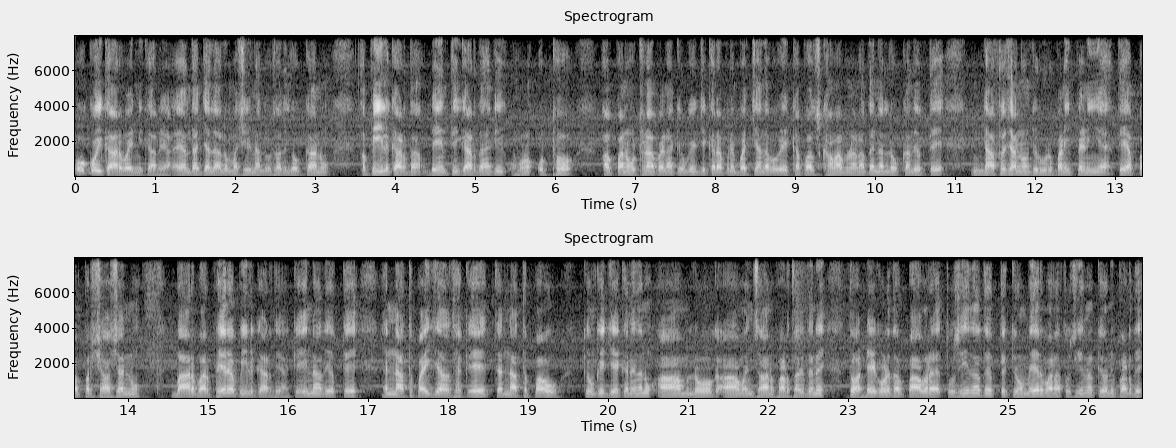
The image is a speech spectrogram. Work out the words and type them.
ਉਹ ਕੋਈ ਕਾਰਵਾਈ ਨਹੀਂ ਕਰ ਰਿਹਾ। ਇਹ ਅੰਦਾਜ਼ਾ ਲਾ ਲਓ, ਮੈਂ ਸ਼੍ਰੀ ਅਨੰਦਪੁਰ ਸਾਹਿਬ ਦੇ ਲੋਕਾਂ ਨੂੰ ਅਪੀਲ ਕਰਦਾ, ਬੇਨਤੀ ਕਰਦਾ ਕਿ ਹੁਣ ਉੱਠੋ, ਆਪਾਂ ਨੂੰ ਉੱਠਣਾ ਪੈਣਾ, ਕਿਉਂਕਿ ਜੇਕਰ ਆਪਣੇ ਬੱਚਿਆਂ ਦਾ ਭਵਿੱਖ ਆਪਾਂ ਸੁਖਾਵਾਂ ਬਣਾਉਣਾ, ਤਾਂ ਇਹਨਾਂ ਲੋਕਾਂ ਦੇ ਉੱਤੇ ਨੱਥ ਸਾਨੂੰ ਜ਼ਰੂਰ ਪਾਣੀ ਪੈਣੀ ਹੈ ਤੇ ਆਪਾਂ ਪ੍ਰਸ਼ਾਸਨ ਨੂੰ ਬਾਰ-ਬਾਰ ਫਿਰ ਅਪੀਲ ਕਰਦੇ ਹਾਂ ਕਿ ਇਹਨਾਂ ਦੇ ਉੱਤੇ ਨੱਥ ਪਾਈ ਜਾ ਸਕੇ ਤੇ ਨੱਥ ਪਾਓ। ਕਿਉਂਕਿ ਜੇਕਰ ਇਹਨਾਂ ਨੂੰ ਆਮ ਲੋਕ, ਆਮ ਇਨਸਾਨ ਫੜ ਸਕਦੇ ਨੇ, ਤੁਹਾਡੇ ਕੋਲ ਤਾਂ ਪਾਵਰ ਹੈ। ਤੁਸੀਂ ਇਹਨਾਂ ਦੇ ਉੱਤੇ ਕਿਉਂ ਮਿਹਰਬਾਨ ਆ? ਤੁਸੀਂ ਇਹਨਾਂ ਨੂੰ ਕਿਉਂ ਨਹੀਂ ਫੜਦੇ?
